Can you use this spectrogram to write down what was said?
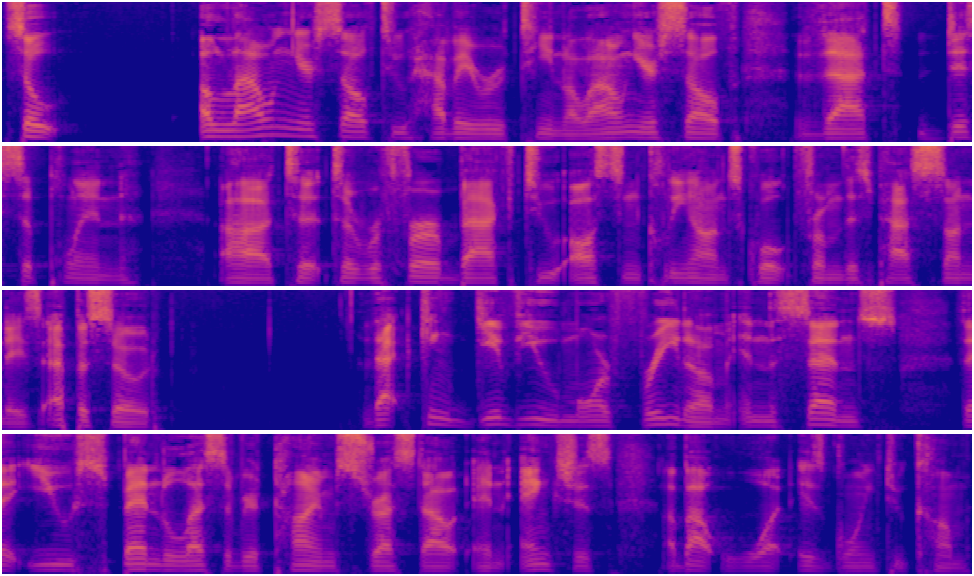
So, allowing yourself to have a routine, allowing yourself that discipline, uh, to, to refer back to Austin Kleon's quote from this past Sunday's episode, that can give you more freedom in the sense that you spend less of your time stressed out and anxious about what is going to come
